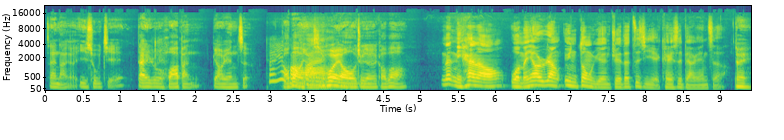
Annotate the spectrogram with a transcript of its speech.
在哪个艺术节带入滑板表演者，对，搞不好有机会哦。我觉得搞不好，那你看哦，我们要让运动员觉得自己也可以是表演者，对，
